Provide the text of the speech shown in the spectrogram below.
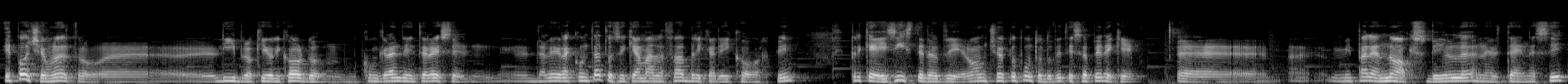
E poi c'è un altro eh, libro che io ricordo con grande interesse eh, da lei raccontato, si chiama La fabbrica dei corpi, perché esiste davvero. A un certo punto dovete sapere che eh, mi pare a Knoxville, nel Tennessee,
